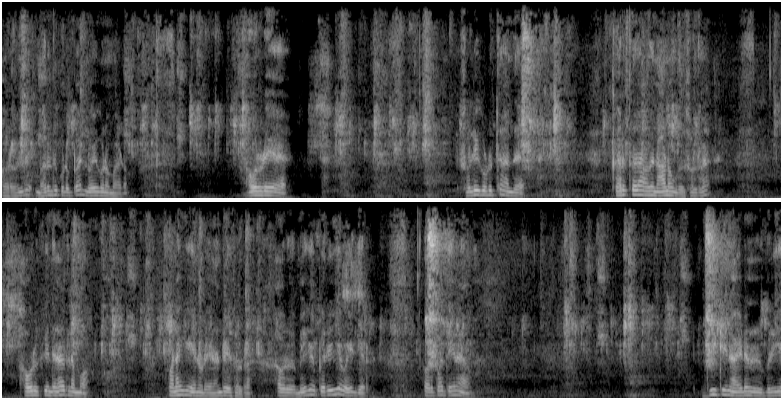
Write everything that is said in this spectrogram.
அவர் வந்து மருந்து கொடுப்பார் நோய் குணமாயிடும். அவருடைய சொல்லிக் கொடுத்த அந்த கருத்தை தான் வந்து நானும் உங்களுக்கு சொல்கிறேன் அவருக்கு இந்த நேரத்தில் நம்ம வணங்கி என்னுடைய நன்றியை சொல்கிறேன் அவர் மிகப்பெரிய வைத்தியர். அவர் பார்த்தீங்கன்னா ஜிடி நாயுடுன்னு ஒரு பெரிய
